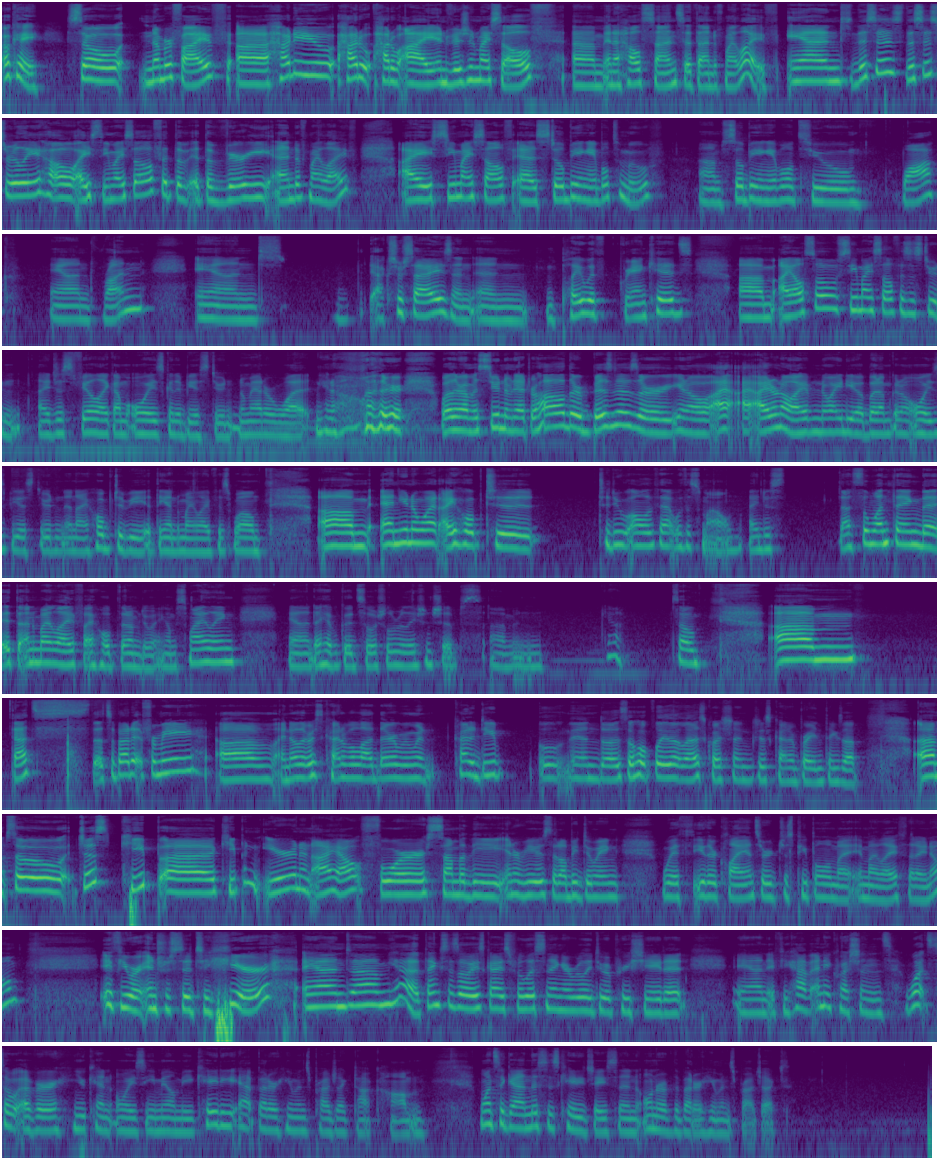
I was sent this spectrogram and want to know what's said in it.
okay so number five, uh, how do you how do how do I envision myself um, in a health sense at the end of my life? And this is this is really how I see myself at the at the very end of my life. I see myself as still being able to move, um, still being able to walk and run and exercise and, and play with grandkids. Um, I also see myself as a student. I just feel like I'm always going to be a student, no matter what. You know, whether whether I'm a student of natural health or business or you know, I, I, I don't know. I have no idea, but I'm going to always be a student, and I hope to be at the end of my life as well. Um, and you know what? I hope to to do all of that with a smile. I just that's the one thing that at the end of my life I hope that I'm doing. I'm smiling and I have good social relationships. Um, and yeah, so um, that's that's about it for me. Um, I know there was kind of a lot there. We went kind of deep, and uh, so hopefully that last question just kind of brightened things up. Um, so just keep uh, keep an ear and an eye out for some of the interviews that I'll be doing with either clients or just people in my in my life that I know if you are interested to hear. And um, yeah, thanks as always, guys, for listening. I really do appreciate it. And if you have any questions whatsoever, you can always email me, katie at betterhumansproject.com. Once again, this is Katie Jason, owner of the Better Humans Project.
